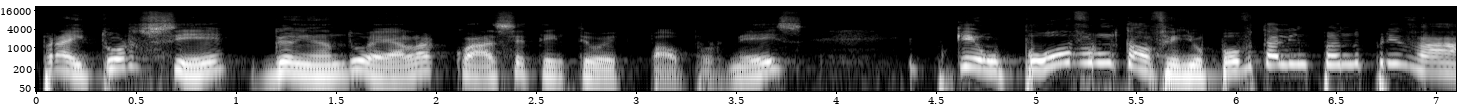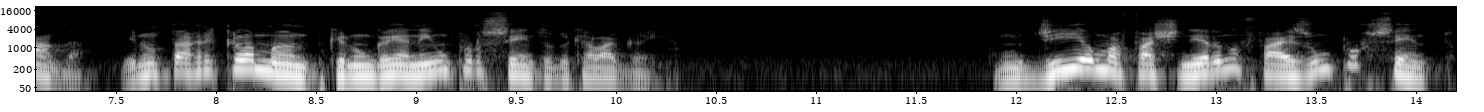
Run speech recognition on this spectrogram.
para ir torcer, ganhando ela quase 78 pau por mês. Porque o povo não está ofendendo, o povo está limpando privada. E não está reclamando, porque não ganha nem 1% do que ela ganha. Um dia uma faxineira não faz 1%.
